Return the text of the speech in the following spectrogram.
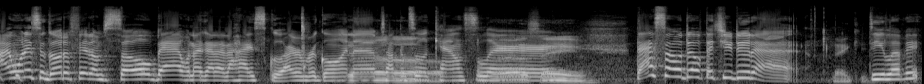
I wanted to go to FIDM so bad when I got out of high school. I remember going up, talking to a counselor. same. That's so dope that you do that. Thank you. Do you love it?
